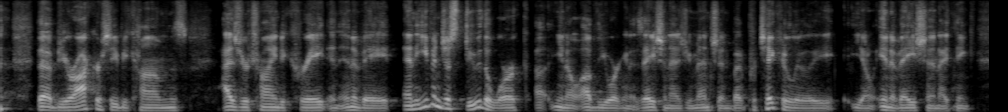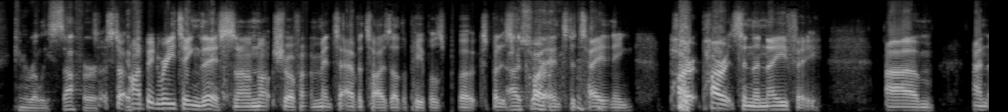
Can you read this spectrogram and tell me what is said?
the bureaucracy becomes as you're trying to create and innovate and even just do the work uh, you know of the organization as you mentioned but particularly you know innovation i think can really suffer so, so if, i've been reading this and i'm not sure if i'm meant to advertise other people's books but it's uh, quite sure. entertaining Pir- pirates in the navy, um, and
